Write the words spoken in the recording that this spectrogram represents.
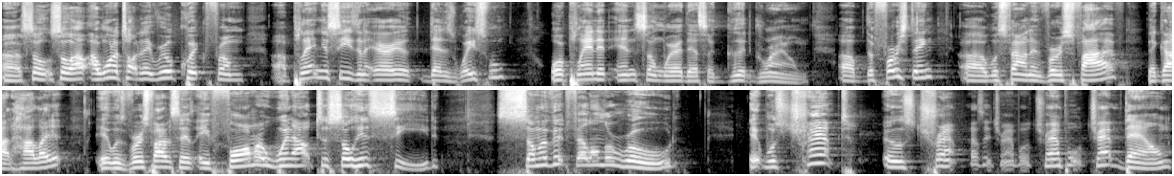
Uh, so, so I, I want to talk today real quick from uh, planting your seeds in an area that is wasteful or plant it in somewhere that's a good ground. Uh, the first thing uh, was found in verse 5 that God highlighted. It was verse 5 it says, A farmer went out to sow his seed. Some of it fell on the road. It was tramped, it was tramped, I say trampled, trampled, tramped down,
